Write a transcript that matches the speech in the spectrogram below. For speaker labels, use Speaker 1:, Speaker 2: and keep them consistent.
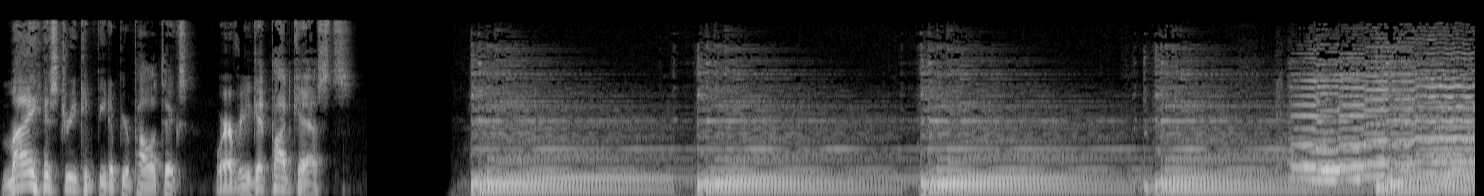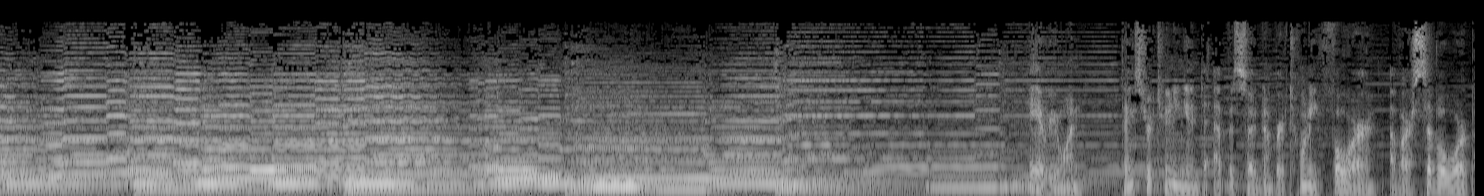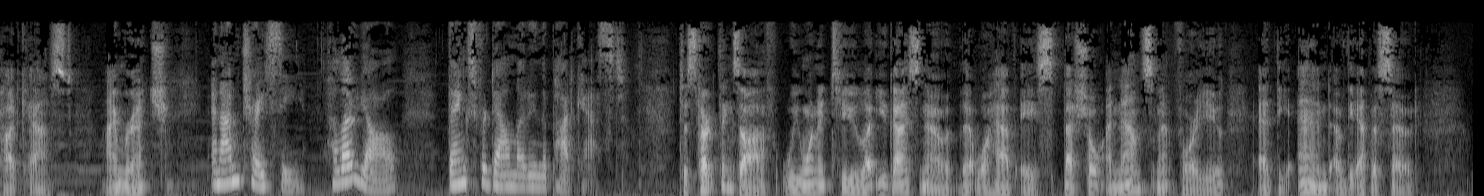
Speaker 1: My History Can Beat Up Your Politics wherever you get podcasts.
Speaker 2: Thanks for tuning in to episode number 24 of our Civil War podcast. I'm Rich.
Speaker 3: And I'm Tracy. Hello, y'all. Thanks for downloading the podcast.
Speaker 2: To start things off, we wanted to let you guys know that we'll have a special announcement for you at the end of the episode.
